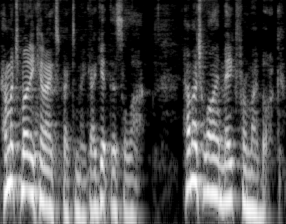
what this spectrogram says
How much money can I expect to make? I get this a lot. How much will I make from my book?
